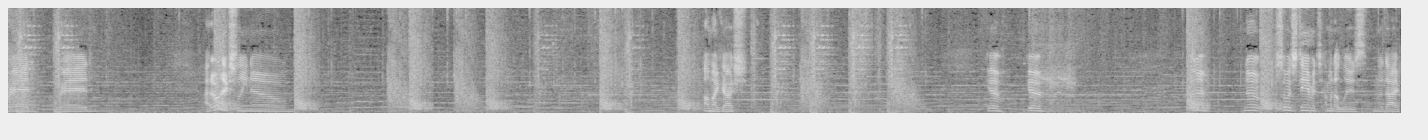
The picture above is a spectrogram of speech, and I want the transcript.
Red, red. I don't actually know... Oh my gosh. Go, go. Oh, no, no, so much damage. I'm gonna lose. I'm gonna die.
